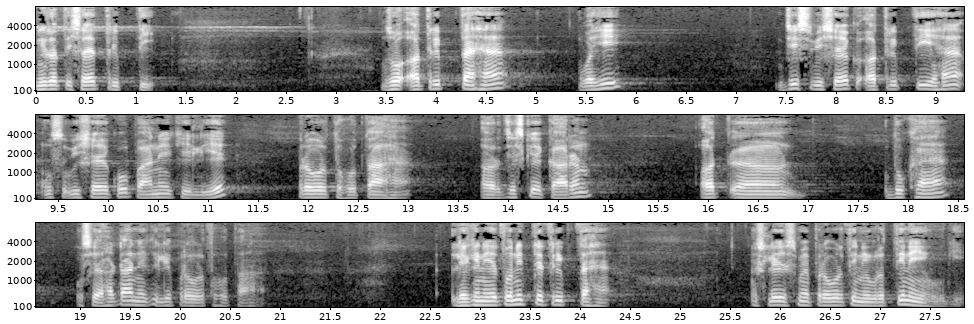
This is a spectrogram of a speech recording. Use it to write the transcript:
निरतिशय तृप्ति। जो अतृप्त है, वही जिस विषय को अतृप्ति है, उस विषय को पाने के लिए प्रवृत्त होता है। और जिसके कारण दुख है, उसे हटाने के लिए प्रवृत्त होता है। लेकिन ये तो नित्य तृप्त है, इसलिए इसमें प्रवृत्ति निवृत्ति नहीं होगी।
